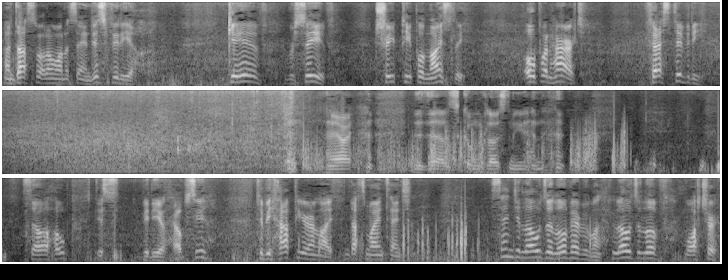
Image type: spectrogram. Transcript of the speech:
And that's what I want to say in this video. Give, receive, treat people nicely, open heart, festivity, anyway, that was coming close to me again. so I hope this video helps you to be happier in life. That's my intention. Send you loads of love, everyone. Loads of love. Watcher,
